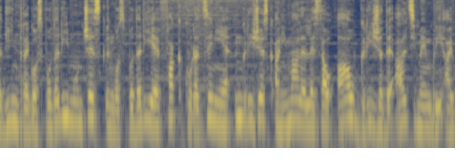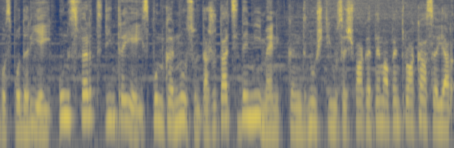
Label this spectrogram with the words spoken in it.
80% dintre gospodării muncesc în gospodărie, fac curățenie, îngrijesc animalele sau au grijă de alți membri ai gospodăriei. Un sfert dintre ei spun că nu sunt ajutați de nimeni când nu știu să-și facă tema pentru acasă, iar 8%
